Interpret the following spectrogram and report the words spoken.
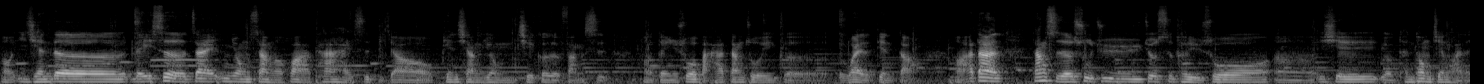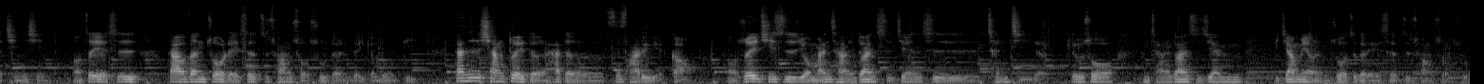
哦。以前的镭射在应用上的话，它还是比较偏向用切割的方式哦，等于说把它当做一个额外的电刀。啊，当然，当时的数据就是可以说，呃，一些有疼痛减缓的情形，哦，这也是大部分做镭射痔疮手术的人的一个目的。但是相对的，它的复发率也高，哦，所以其实有蛮长一段时间是沉寂的，就是说很长一段时间比较没有人做这个镭射痔疮手术。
